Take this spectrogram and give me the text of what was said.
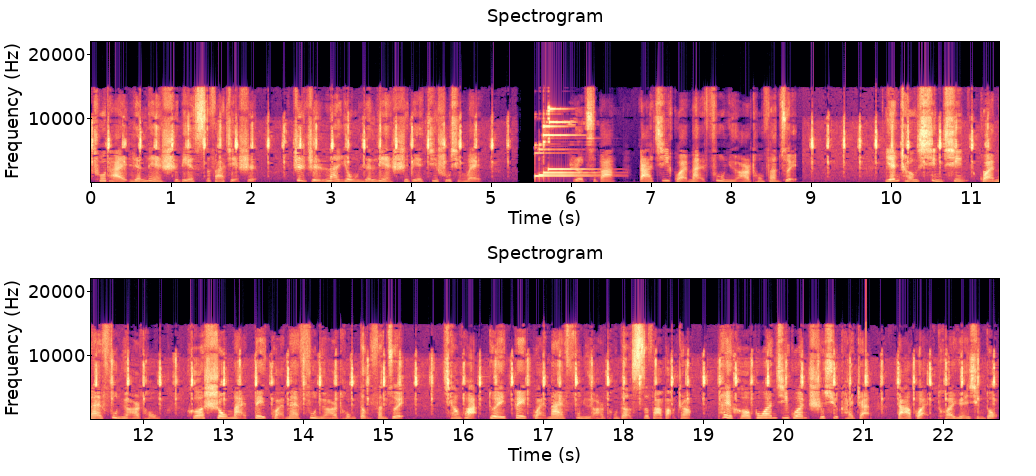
出台人脸识别司法解释，制止滥用人脸识别技术行为。热词八：打击拐卖妇女儿童犯罪。严惩性侵、拐卖妇女儿童和收买被拐卖妇女儿童等犯罪，强化对被拐卖妇女儿童的司法保障，配合公安机关持续开展打拐团圆行动，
